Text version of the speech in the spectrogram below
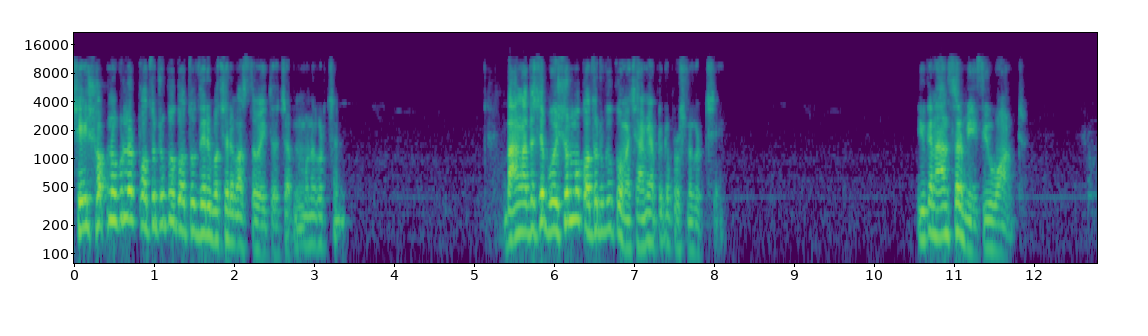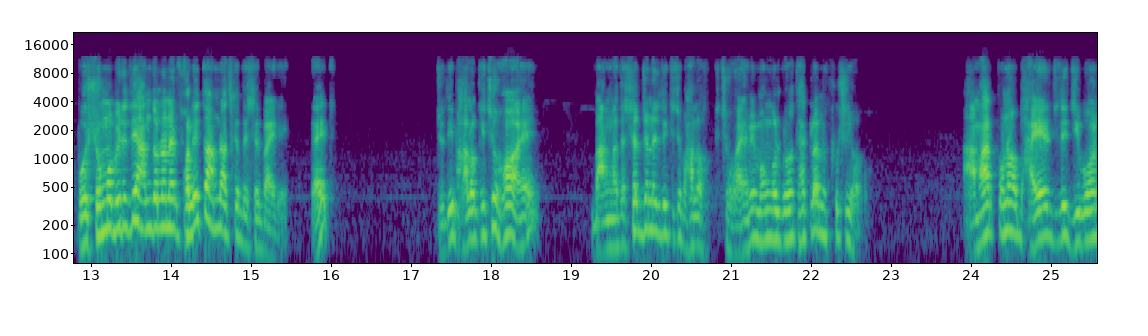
সেই স্বপ্নগুলোর কতটুকু গত দেড় বছরে বাস্তবায়িত হচ্ছে আপনি মনে করছেন? বাংলাদেশে বৈষম্য কতটুকু কমেছে? আমি আপনাকে প্রশ্ন করছি। You can answer me if you want বৈষম্য বিরোধী আন্দোলনের ফলেই তো আমরা আজকে দেশের বাইরে রাইট যদি ভালো কিছু হয়, বাংলাদেশের জন্য যদি কিছু ভালো কিছু হয়, আমি মঙ্গল গ্রহ থাকলেও আমি খুশি হব। আমার কোনো ভাইয়ের যদি জীবন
